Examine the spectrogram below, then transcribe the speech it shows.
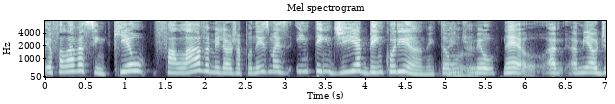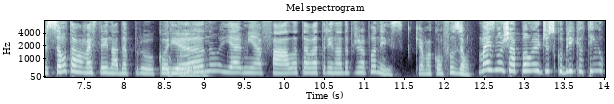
Eu falava assim, que eu falava melhor japonês, mas entendia bem coreano. Então, Entendi. meu, né, a, a, minha audição estava mais treinada pro coreano, coreano, e a minha fala estava treinada pro japonês, que é uma confusão. Mas no Japão eu descobri que eu tenho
